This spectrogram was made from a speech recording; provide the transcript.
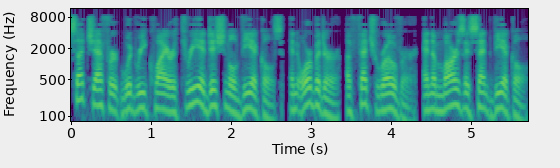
Such effort would require three additional vehicles, an orbiter, a fetch rover, and a Mars Ascent Vehicle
